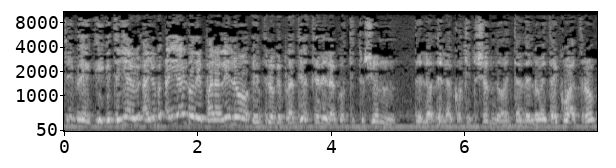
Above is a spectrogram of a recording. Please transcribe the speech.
Sí, y que tenía, hay, hay, algo de paralelo entre lo que planteaste de la constitución de la, de la constitución 90, del 94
